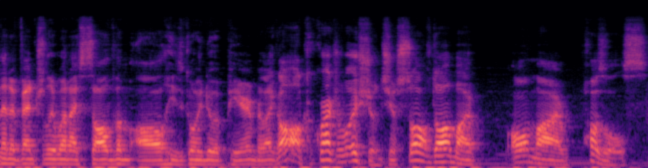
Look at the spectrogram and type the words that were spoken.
then eventually when I solve them all, he's going to appear and be like, Oh, congratulations, you solved all my all my puzzles.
